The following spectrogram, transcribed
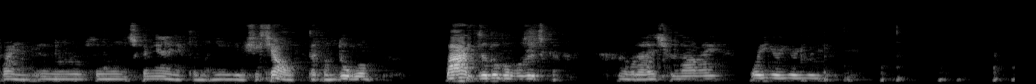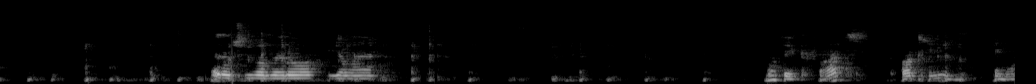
fajnie. No, w sumie muzyczkę nie, niech to nie, wiem, się chciało. Taką długą, bardzo długą muzyczkę. Dobra, lecimy dalej. Oj, oj, oj, oj. Edo 320, idziemy. No to kwat. Kwat nie siema.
